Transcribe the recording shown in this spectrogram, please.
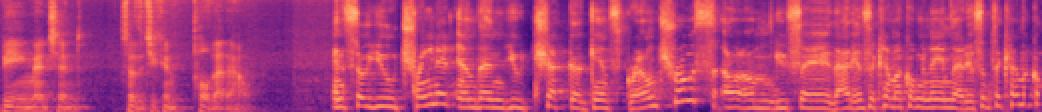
being mentioned so that you can pull that out. And so you train it and then you check against ground truth. Um, you say that is a chemical name, that isn't a chemical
